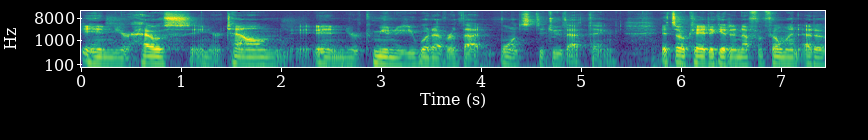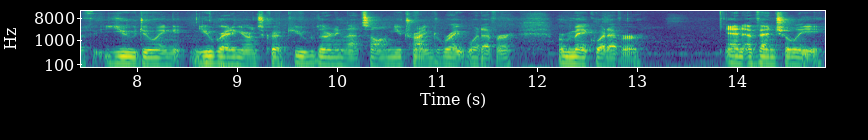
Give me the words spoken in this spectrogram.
in your house, in your town, in your community, whatever that wants to do that thing. It's okay to get enough fulfillment out of you doing, you writing your own script, you learning that song, you trying to write whatever or make whatever. And eventually,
